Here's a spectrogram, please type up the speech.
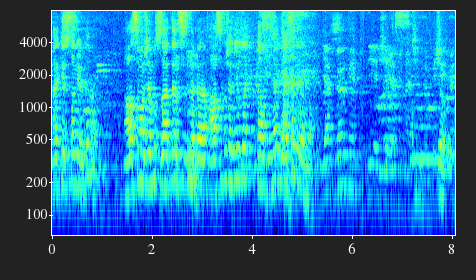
Herkes tanıyor değil mi? Asım hocamız zaten sizinle beraber. Asım hoca niye uzak kaldın ya? Gelsene yanıma. Ya bölmeyeyim diye şey yaptım ben şimdi. Teşekkür ederim.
